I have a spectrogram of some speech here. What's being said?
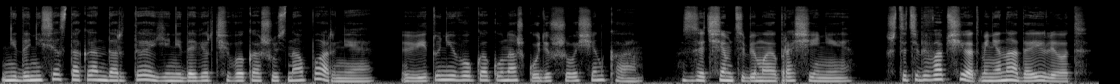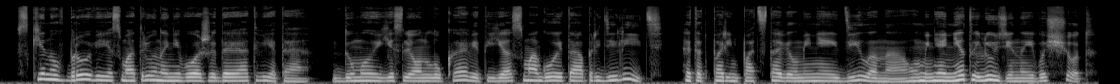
Не донеся стакан до рта, я недоверчиво кашусь на парня. Вид у него, как у нашкодившего щенка. «Зачем тебе мое прощение? Что тебе вообще от меня надо, Эллиот?» Скинув брови, я смотрю на него, ожидая ответа. Думаю, если он лукавит, я смогу это определить. Этот парень подставил меня и Дилана, у меня нет иллюзий на его счет.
